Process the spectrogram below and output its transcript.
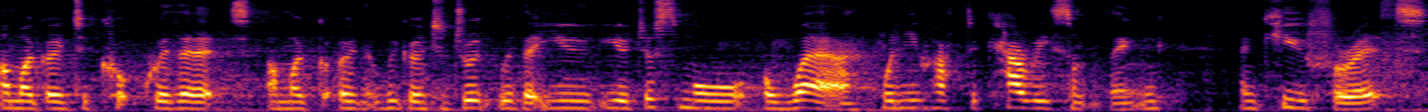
Am I going to cook with it? Am I are we going to drink with it? You, you're just more aware when you have to carry something and queue for it.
